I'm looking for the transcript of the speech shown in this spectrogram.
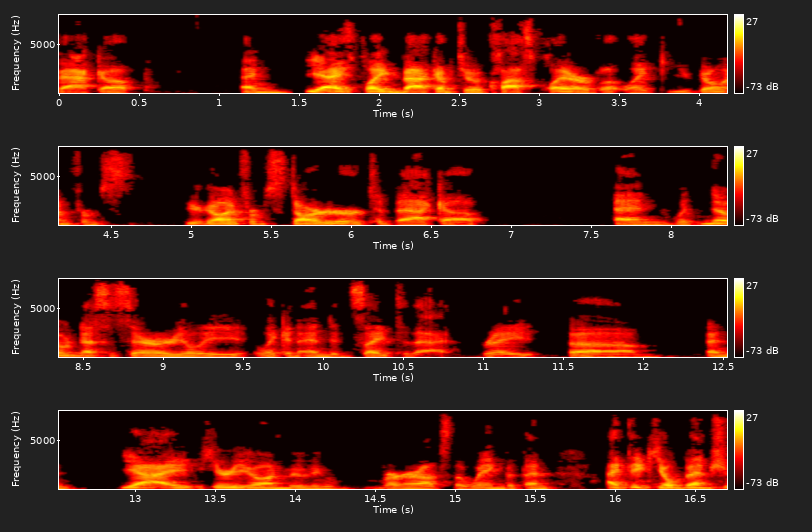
backup. And yeah, he's playing backup to a class player, but like you're going from you're going from starter to backup and with no necessarily like an end in sight to that, right? Um, and yeah, I hear you on moving Werner out to the wing, but then I think he'll bench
